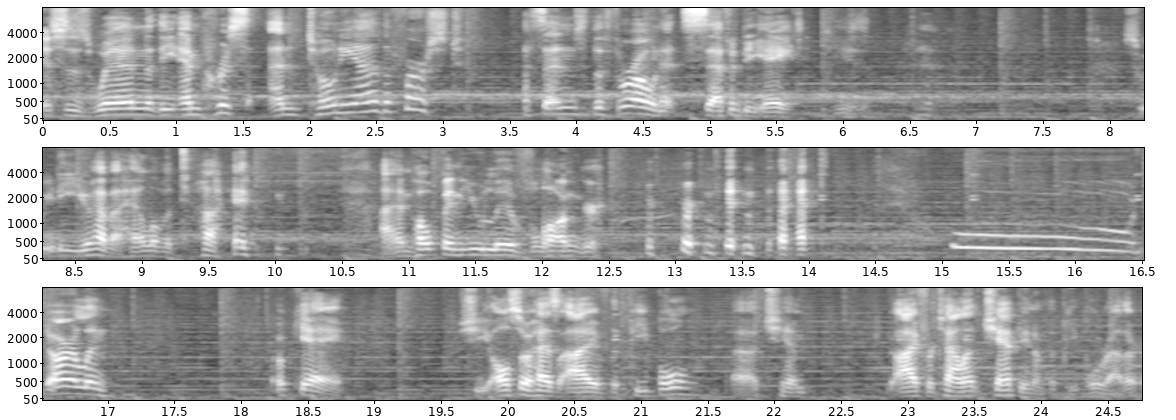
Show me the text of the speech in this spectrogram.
this is when the Empress Antonia the First ascends the throne at 78. Jesus. Sweetie, you have a hell of a time. I'm hoping you live longer than that. Ooh, darling. Okay. She also has Eye of the People, uh, champ Eye for Talent, Champion of the People, rather,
